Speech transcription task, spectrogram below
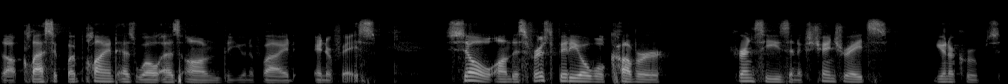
the classic web client as well as on the unified interface. So on this first video we'll cover currencies and exchange rates, unit groups,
